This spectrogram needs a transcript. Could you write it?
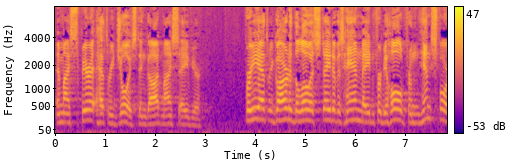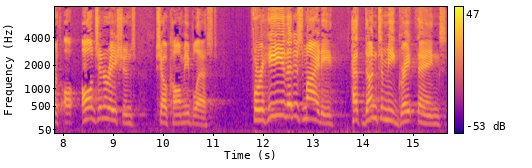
and my spirit hath rejoiced in God my Savior. For he hath regarded the low estate of his handmaiden, and for behold, from henceforth all, all generations shall call me blessed. For he that is mighty hath done to me great things,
